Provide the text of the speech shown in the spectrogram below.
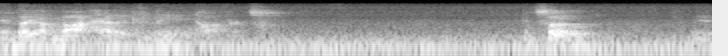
And they have not had a convening conference. And so, it-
